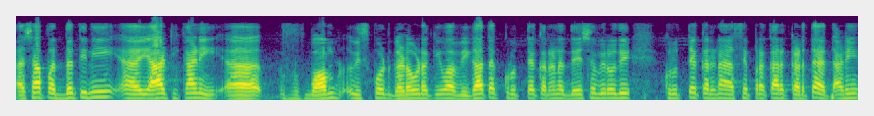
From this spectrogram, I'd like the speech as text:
अशा पद्धतीने या ठिकाणी बॉम्ब विस्फोट घडवणं किंवा विघातक कृत्य करणं देशविरोधी कृत्य करणं असे प्रकार घडतायत आणि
